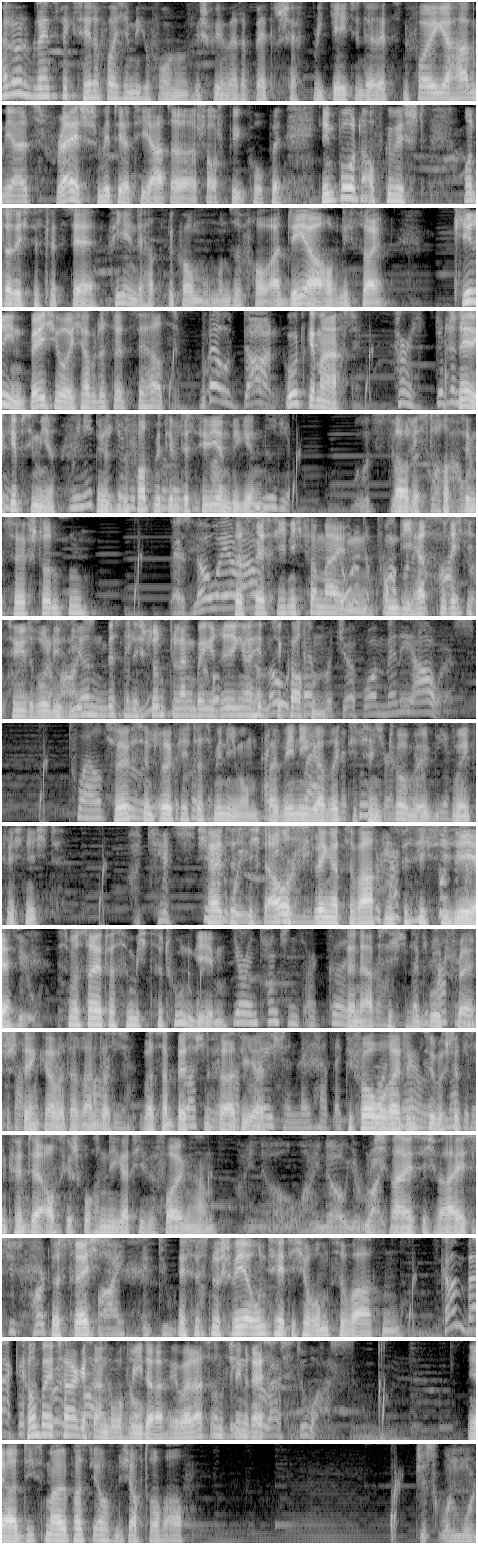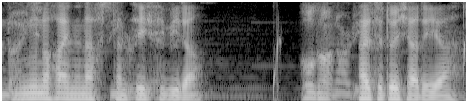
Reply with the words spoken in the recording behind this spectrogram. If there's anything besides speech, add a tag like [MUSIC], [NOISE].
Hallo, der Blind Spectator vor euch am Mikrofon und wir spielen weiter Battle Chef Brigade. In der letzten Folge haben wir als Fresh mit der Theater-Schauspielgruppe den Boden aufgewischt und dadurch das letzte fehlende Herz bekommen, um unsere Frau Adea hoffentlich zu heilen. Kirin, Belchor, ich habe das letzte Herz. Gut gemacht. Schnell, gib sie mir. Wir müssen sofort mit dem Destillieren beginnen. Dauert es trotzdem zwölf Stunden? Das lässt sich nicht vermeiden. Um die Herzen richtig zu hydrolysieren, müssen sie stundenlang bei geringer Hitze kochen. Zwölf sind wirklich das Minimum. Bei weniger wirkt die Tinktur möglich nicht. Ich halte es nicht aus, länger zu warten, bis ich sie sehe. Es muss doch etwas für mich zu tun geben. Deine Absichten sind gut, Fresh. Denke aber daran, dass was am besten für Adia ist. Die Vorbereitung zu überstützen könnte ausgesprochen negative Folgen haben. Ich weiß, ich weiß. Du hast recht. Es ist nur schwer, untätig herumzuwarten. Komm bei Tagesanbruch wieder. Überlass uns den Rest. Ja, diesmal passt ihr hoffentlich auch drauf auf. Nur noch eine Nacht, dann sehe ich sie wieder. Halte durch, Adea.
